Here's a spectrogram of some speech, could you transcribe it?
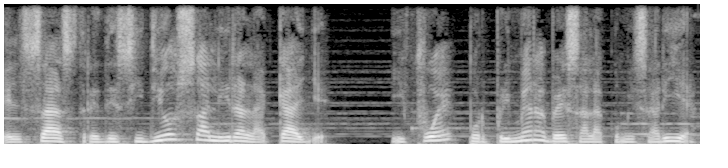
el sastre decidió salir a la calle y fue por primera vez a la comisaría,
